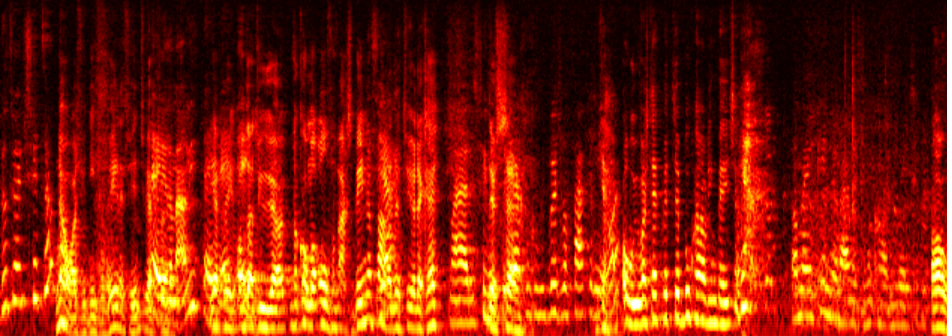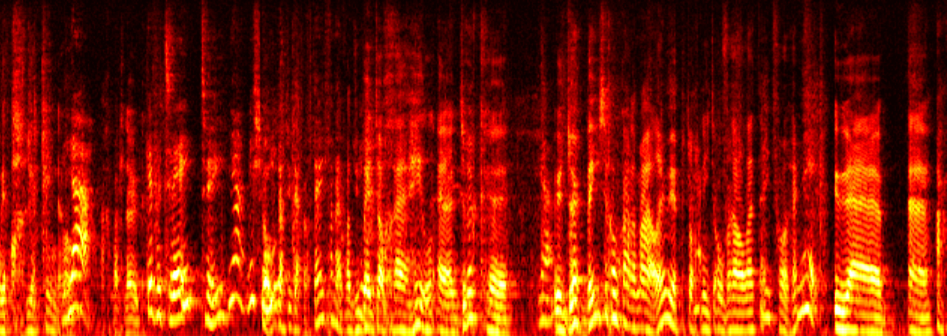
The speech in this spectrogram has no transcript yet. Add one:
Wilt u even zitten? Nou, als u het niet vervelend vindt. U Nee, eh, helemaal niet. Nee. Omdat u... eh, we komen onverwachts binnenvallen Ja. natuurlijk, hè? Maar dat vind ik Dus, eh, erg. Dat gebeurt wel vaker hier, Ja. hoor. Oh, u was net met de boekhouding bezig? Ja. Oh, mijn kinderen waren met de boekhouding bezig. Oh, ja. Ach, ja, kinderen. Ja. Ach, wat leuk. Ik heb er twee. Twee? Ja, wist je Zo, niet? dat u daar nog tijd van hebt. Want u bent toch heel druk, Ja. u druk bezig ook allemaal, hè? U hebt er toch niet overal tijd voor, hè? Nee. U, eh, eh, ach,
